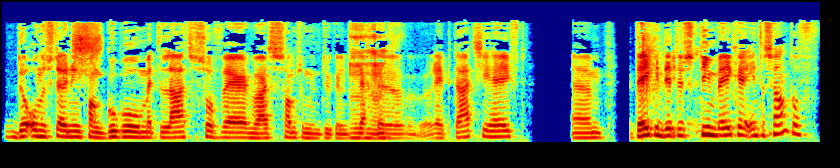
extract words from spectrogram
De ondersteuning van Google met de laatste software, waar Samsung natuurlijk een slechte mhm. reputatie heeft. Um, betekent dit dus tien weken interessant? Of?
